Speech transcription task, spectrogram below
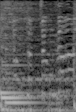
do Thank you.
